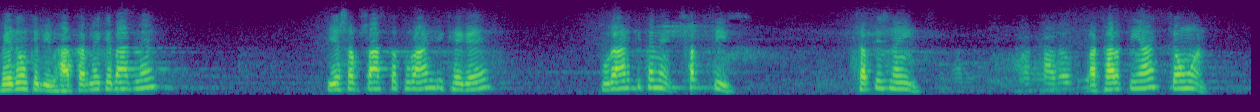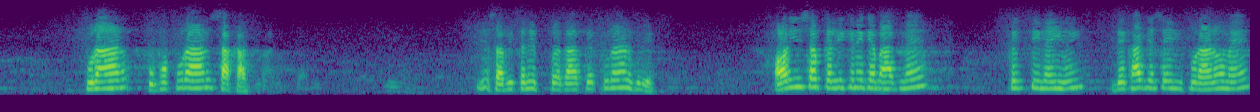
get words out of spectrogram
वेदों के विभाग करने के बाद में ये सब शास्त्र पुराण लिखे गए। पुराण कितने छत्तीस। छत्तीस नहीं। अठारह चौवन। पुराण, उपपुराण, शाखा पुराण। ये सब इतने प्रकार के पुराण हुए। और इन सब के लिखने के बाद में तृप्ति नहीं हुई। देखा जैसे इन पुराणों में,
